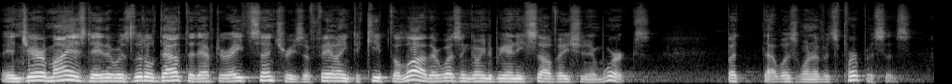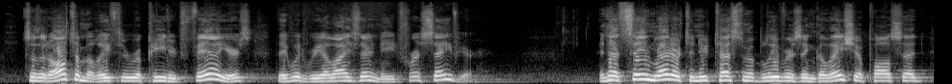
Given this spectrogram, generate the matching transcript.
in Jeremiah's day, there was little doubt that after eight centuries of failing to keep the law, there wasn't going to be any salvation in works. But that was one of its purposes so that ultimately, through repeated failures, they would realize their need for a Savior. In that same letter to New Testament believers in Galatia, Paul said,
